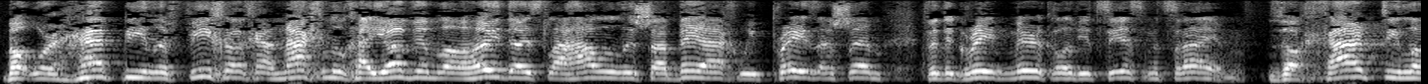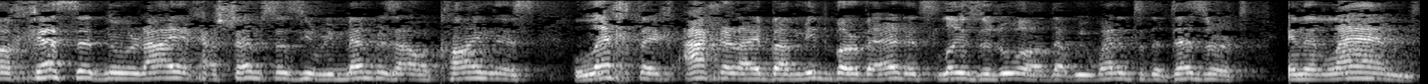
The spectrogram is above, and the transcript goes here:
but we're happy lefichach anachnu chayavim lahoidos lahal. We praise Hashem for the great miracle of Yitzias Mitzrayim. Zocharti lo chesed nurayach. Hashem says He remembers our kindness. Lechtech acharai b'midbar be'eretz loy that we went into the desert in a land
